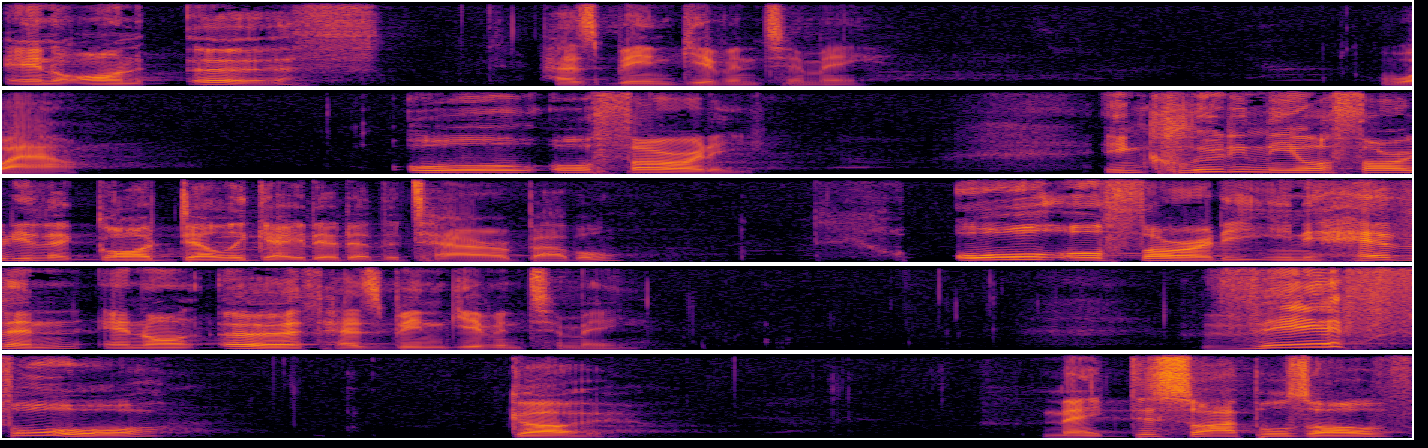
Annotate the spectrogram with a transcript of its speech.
and on earth has been given to me. Wow all authority, including the authority that God delegated at the Tower of Babel. All authority in heaven and on earth has been given to me. Therefore, go. Make disciples of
